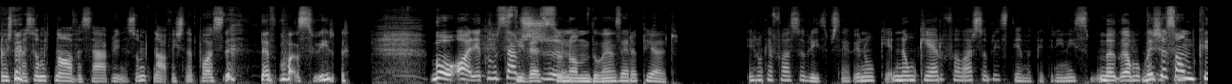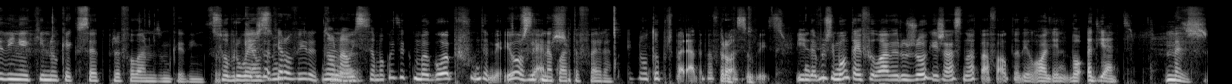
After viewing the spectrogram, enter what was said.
Mas também sou muito nova, sabe? Ainda sou muito nova. Isto não posso, não posso ir. Bom, olha, Se começámos. tivesse o nome do Enzo era pior. Eu não quero falar sobre isso, percebe? Eu não, que- não quero falar sobre esse tema, Catarina. Isso é uma coisa Deixa só um bocadinho aqui no que é que sete para falarmos um bocadinho sobre, Sobre o Porque eu Enzo? só quero ouvir a tua... Não, não, isso é uma coisa que me magoa profundamente. Eu ouvi na quarta-feira. Não estou preparada para falar sobre isso. E ainda por cima ontem fui lá ver o jogo e já se nota a falta dele. Olhem, bom, adiante. Mas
